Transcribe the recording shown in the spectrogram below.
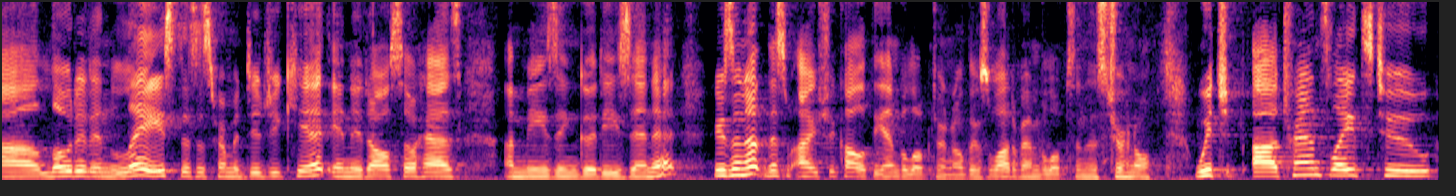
uh, loaded in lace. This is from a DigiKit, and it also has amazing goodies in it. Here's another. This I should call it the envelope journal. There's a lot of envelopes in this journal, which uh, translates to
